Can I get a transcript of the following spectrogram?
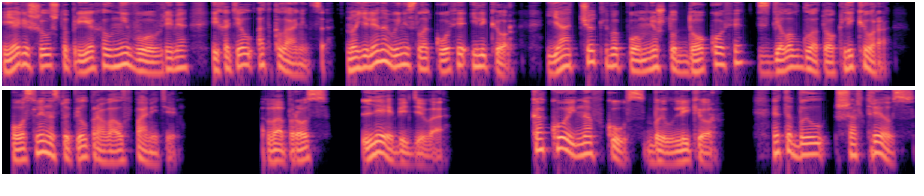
Я решил, что приехал не вовремя и хотел откланяться, но Елена вынесла кофе и ликер. Я отчетливо помню, что до кофе сделал глоток ликера. После наступил провал в памяти. Вопрос Лебедева. Какой на вкус был ликер? Это был шартрез.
